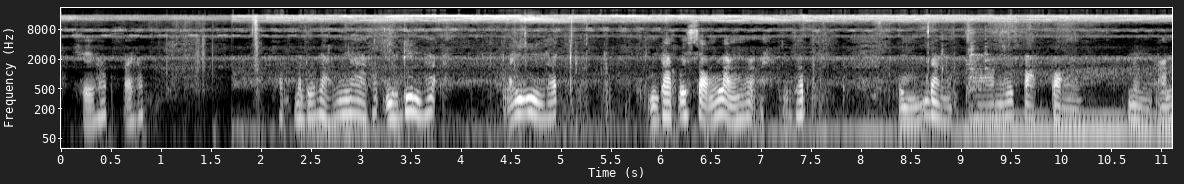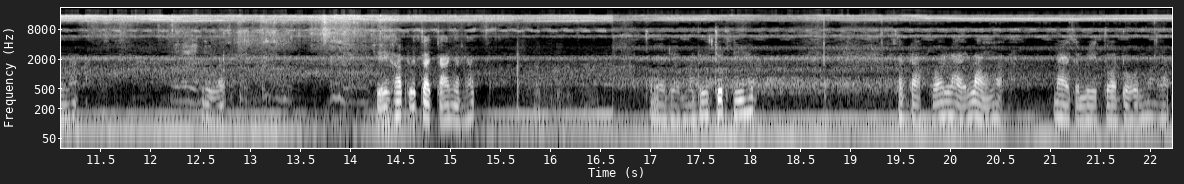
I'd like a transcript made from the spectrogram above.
โอเคครับไปครับ ครับมาดูหลังหน้าครับมีดิ้นฮะนี่ครับ ผมดักไว้สองหลังฮะนี่ครับ ผมดังทางไว้ปากป่องหนึ่งอันฮะนี่ครับโอเคครับเดี๋ยวจัดการกันครับเดี๋ยวมาดูจุดนี้ครับกระดักไว้หลายหลังอะ น่าจะมีตัวโดนมากครับ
